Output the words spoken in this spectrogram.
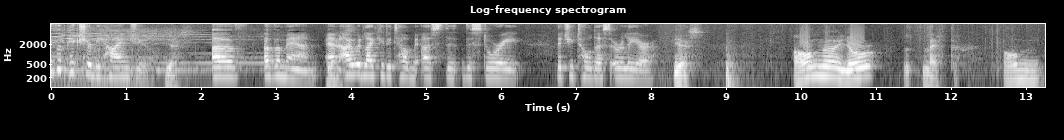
You have a picture behind you Yes. of of a man, and I would like you to tell me, us the, the story that you told us earlier. Yes. On uh, your left, on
